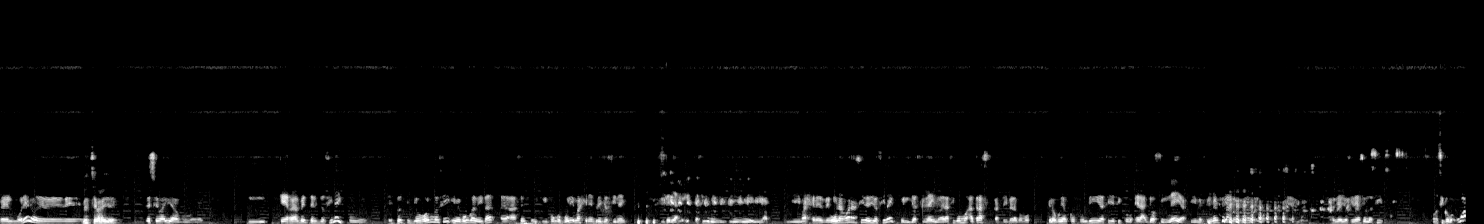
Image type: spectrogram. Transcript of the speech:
el moreno de, de, De de ese Bahía, weón. y que realmente el Yosinei, weón. Entonces yo vengo así y me pongo a editar a hacer, y, pongo puras imágenes de Yosinei y listas así y, imágenes de una hora así de Yosinei pues, y Yosinei no era así como atrás, ¿cachai? era como que lo podían confundir así, decir como era Yosinei así en el primer plano había Yosinei haciendo así o así como ¡guau!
